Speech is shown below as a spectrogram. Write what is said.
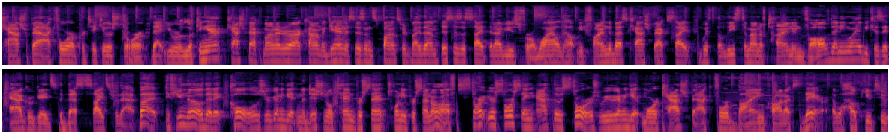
cashback for a particular store that you are looking at. Cashbackmonitor.com, again, this isn't sponsored by them. This is a site that I've used for a while to help me find the best cashback site with the least amount of time involved anyway, because it aggregates the best sites for that. But if you know that at Kohl's, you're going to get an additional 10%, 20% off, start your sourcing at those stores where you're going to get more cash back for buying products there. That will help you to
